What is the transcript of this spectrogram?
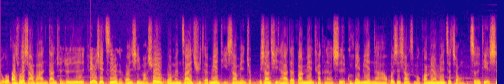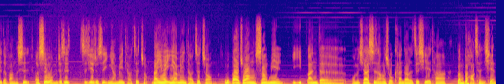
我当初的想法很单纯，就是有一些资源的关系嘛，所以我们在取得面体上面就不像其他的拌面，它可能是块面啊，或是像什么关庙面这种折叠式的方式，而是我们就是直接就是营养面条这种。那因为营养面条这种，包装上面比一般的我们现在市场上所看到的这些，它更不好呈现。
